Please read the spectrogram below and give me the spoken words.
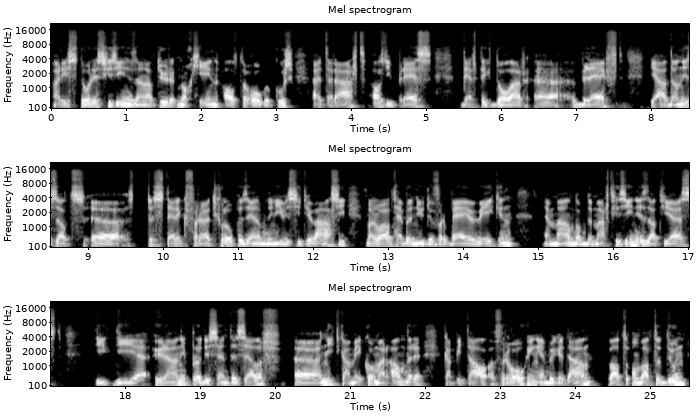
Maar historisch gezien is dat natuurlijk nog geen al te hoge koers. Uiteraard, als die prijs 30 dollar uh, blijft, ja, dan is dat uh, te sterk vooruitgelopen zijn op de nieuwe situatie. Maar wat hebben we nu de voorbije weken en maanden op de markt gezien, is dat juist die, die uraniumproducenten zelf uh, niet Cameco, maar andere kapitaalverhoging hebben gedaan. Wat? Om wat te doen?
